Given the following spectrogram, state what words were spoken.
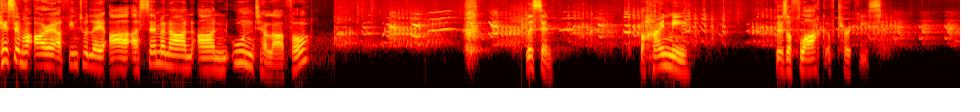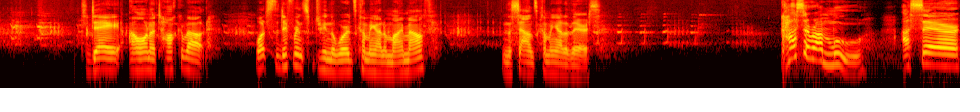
Kesem ha'are a an un. Listen, behind me, there's a flock of turkeys. Today, I want to talk about what's the difference between the words coming out of my mouth and the sounds coming out of theirs. Kaseramu aser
